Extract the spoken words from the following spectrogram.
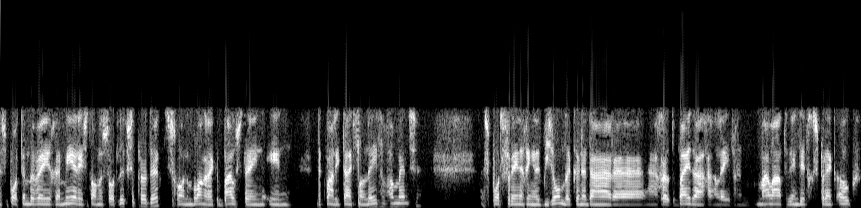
sport en bewegen meer is dan een soort luxe product. Het is gewoon een belangrijke bouwsteen in de kwaliteit van leven van mensen. Sportverenigingen in het bijzonder kunnen daar een grote bijdrage aan leveren. Maar laten we in dit gesprek ook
